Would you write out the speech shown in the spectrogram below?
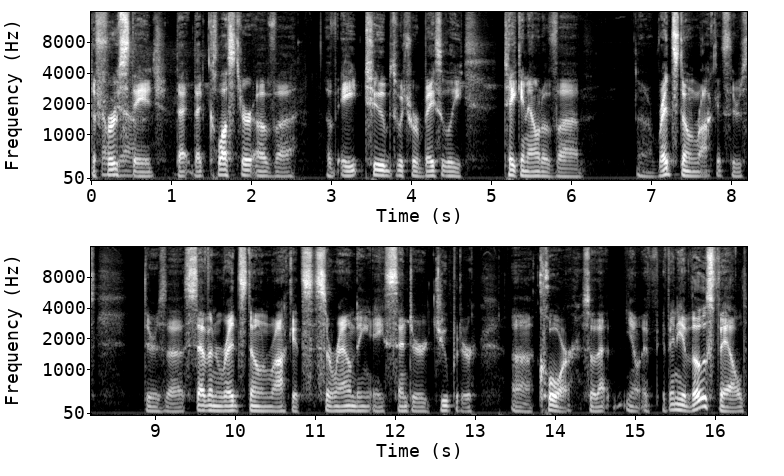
the oh, first yeah. stage that that cluster of uh, of eight tubes, which were basically taken out of uh, uh, redstone rockets. There's there's uh, seven redstone rockets surrounding a center Jupiter uh, core. So that you know, if, if any of those failed,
